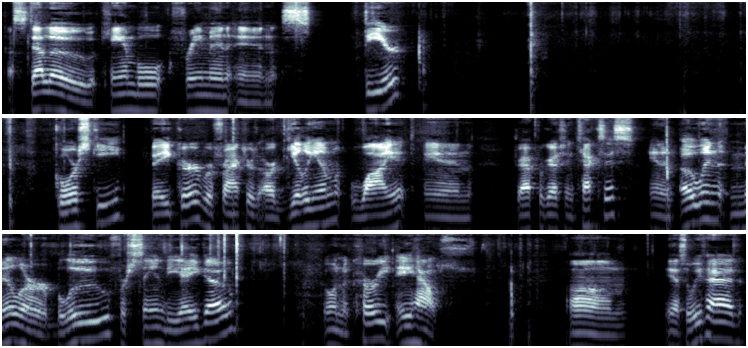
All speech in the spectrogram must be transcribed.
Costello, Campbell, Freeman, and Steer. Gorski, Baker. Refractors are Gilliam, Wyatt, and Draft Progression Texas. And an Owen Miller Blue for San Diego. Going to Curry A House. Um, yeah, so we've had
